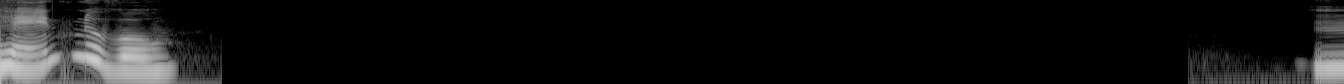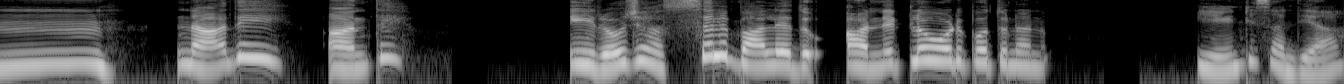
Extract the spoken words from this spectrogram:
ఏంటి నువ్వు? నాది అంతే. ఈరోజు అస్సలు బాలేదు అన్నిట్లో ఓడిపోతున్నాను. ఏంటి సంధ్య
